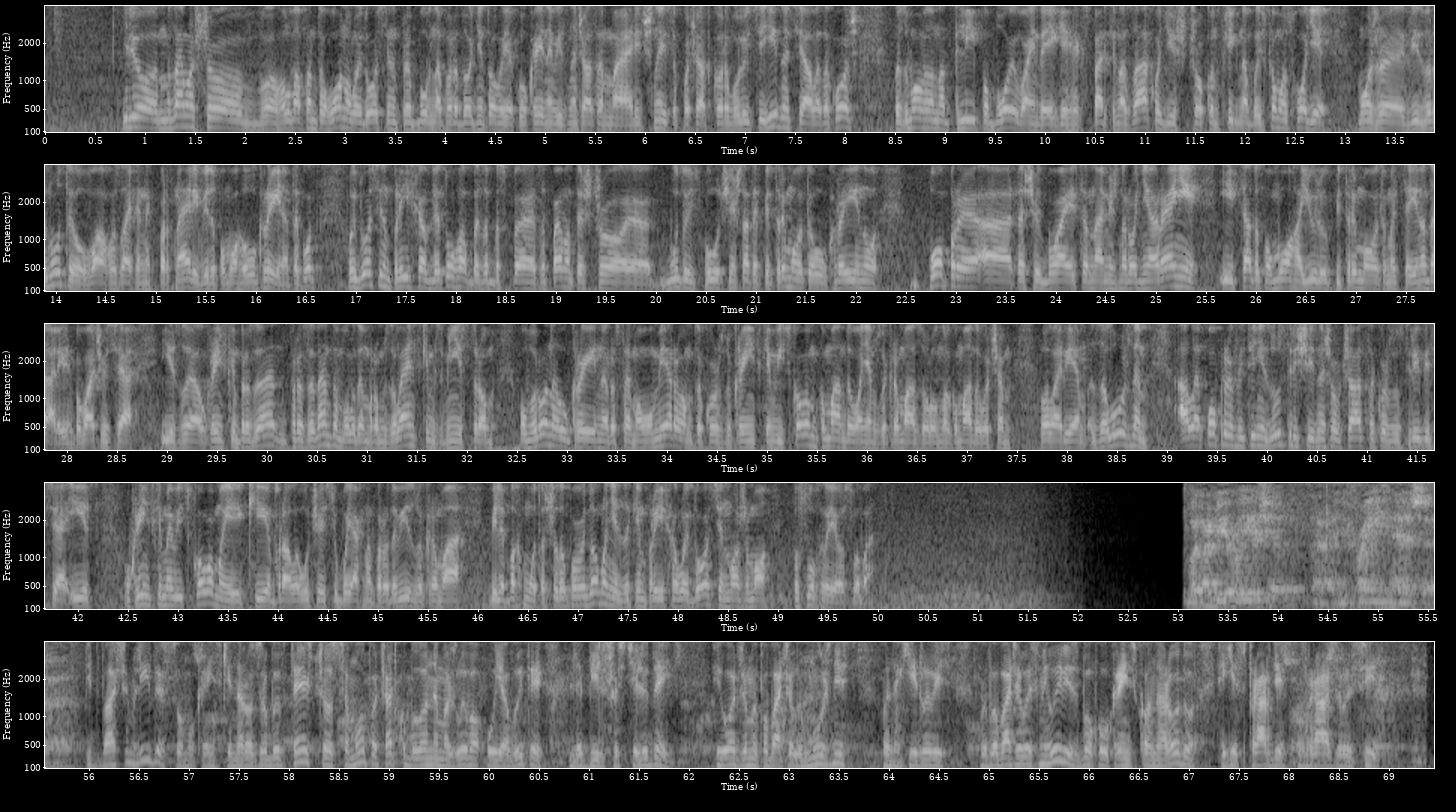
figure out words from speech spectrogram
Юліо, ми знаємо, що голова Пентагону Ллойд Остін прибув напередодні того, як Україна відзначатиме річницю початку революції гідності, але також безумовно на тлі побоювань деяких експертів на заході, що конфлікт на близькому сході може відвернути увагу західних партнерів від допомоги Україні. Так, от Ллойд Остін приїхав для того, аби запевнити, що е, будуть Сполучені Штати підтримувати Україну, попри е, те, що відбувається на міжнародній арені, і ця допомога Юлю підтримуватиметься і надалі. Він побачився із е, українським президент- президентом Володимиром Зеленським, з міністром оборони України Рустемом Умєровим, також з українським військовим командуванням, зокрема з головнокомандувачем Валерієм Залужним. Але, попри офіційні зустрічі, знайшов час також зустрітися із українськими військовими, які брали участь у боях на передовій, зокрема біля Бахмута. Щодо повідомлення, з яким приїхав Ллойд Остін, можемо послухати його слова. Під вашим лідерством український народ зробив те, що з самого початку було неможливо уявити для більшості людей. І отже, ми побачили мужність, винахідливість. Ми побачили сміливість з боку українського народу, які справді вразили світ.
